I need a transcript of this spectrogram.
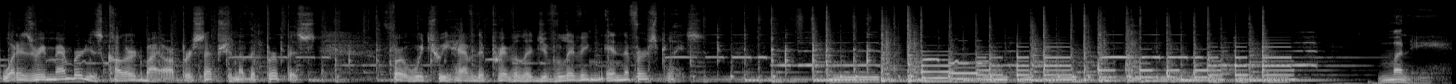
What is remembered is colored by our perception of the purpose for which we have the privilege of living in the first place. Money,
